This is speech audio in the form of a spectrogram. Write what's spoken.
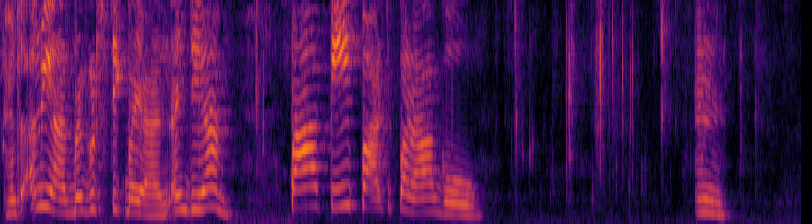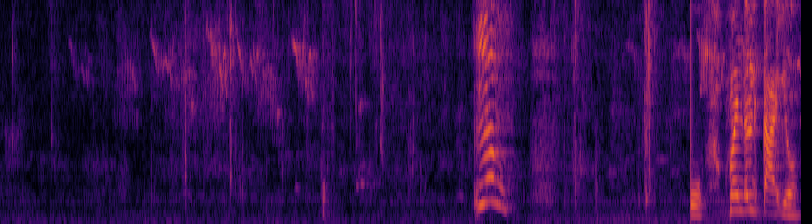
Sa ano yan? Burger stick ba yan? Ay, hindi yan. Patty, patty pala. Go. Mm. Lang. Oh, kumain ulit tayo.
